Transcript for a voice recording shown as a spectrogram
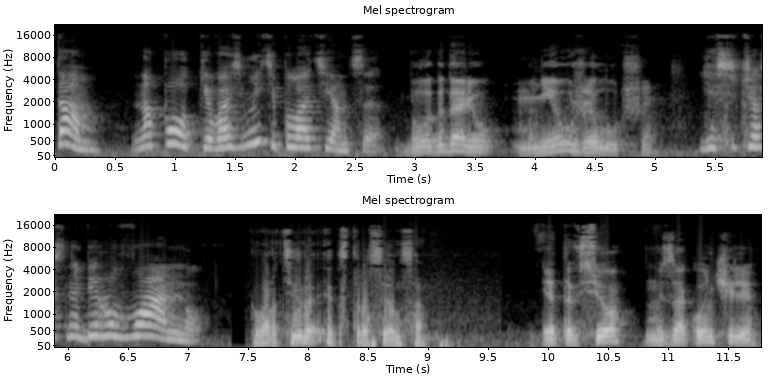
Там, на полке возьмите полотенце. Благодарю, мне уже лучше. Я сейчас наберу ванну. Квартира экстрасенса. Это все? Мы закончили?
